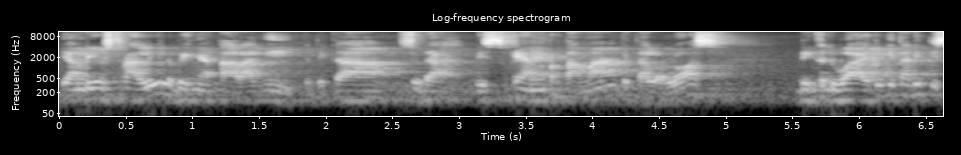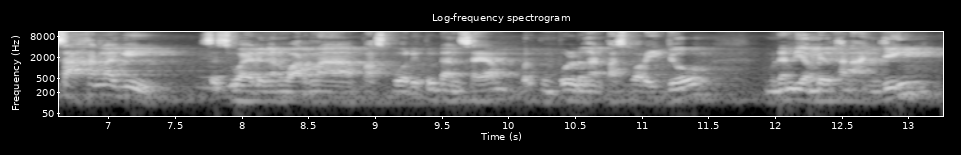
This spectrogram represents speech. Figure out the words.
yang di Australia lebih nyata lagi ketika sudah di scan pertama kita lolos, di kedua itu kita dipisahkan lagi sesuai dengan warna paspor itu dan saya berkumpul dengan paspor hijau kemudian diambilkan anjing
